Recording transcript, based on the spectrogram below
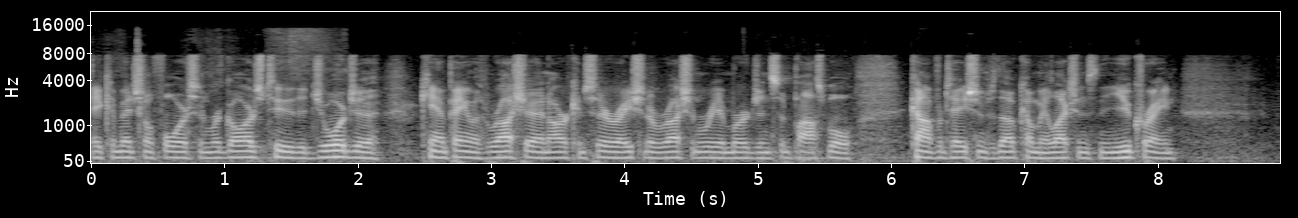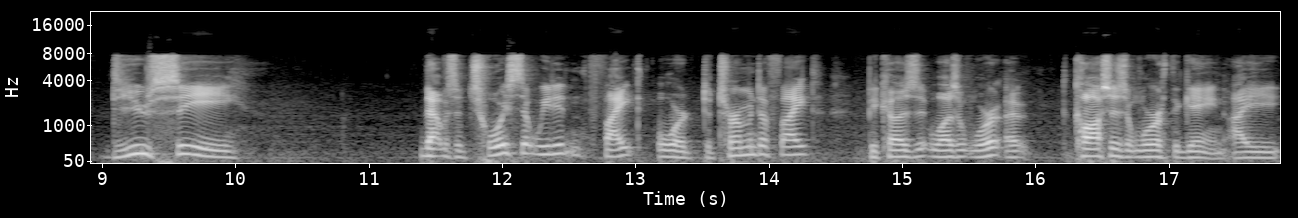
a conventional force in regards to the Georgia campaign with Russia and our consideration of Russian reemergence and possible confrontations with upcoming elections in the Ukraine. Do you see that was a choice that we didn't fight or determined to fight because it wasn't worth uh, cost isn't worth the gain, i.e.,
